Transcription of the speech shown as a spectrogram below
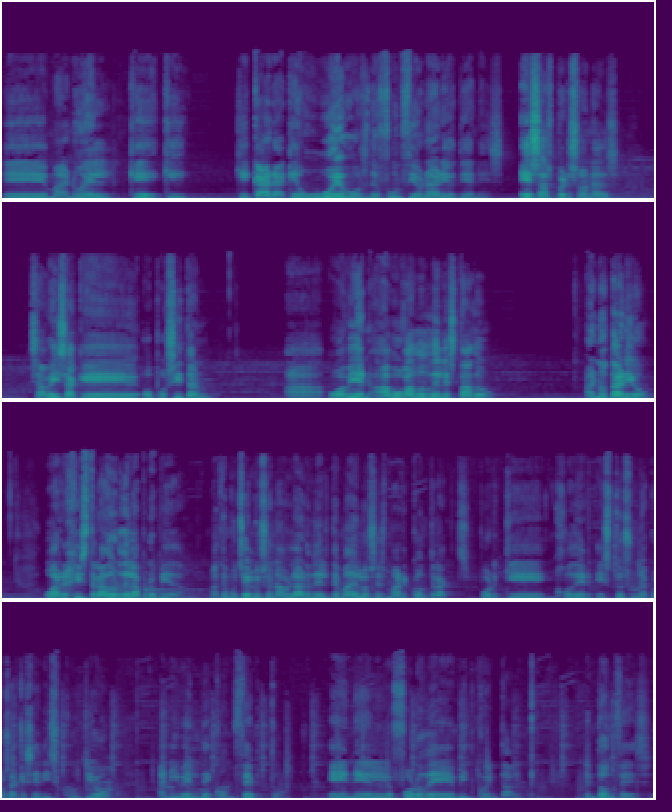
eh, Manuel, qué, qué, qué cara, qué huevos de funcionario tienes. Esas personas, ¿sabéis a qué opositan? A, o a bien, a abogado del Estado, a notario o a registrador de la propiedad. Me hace mucha ilusión hablar del tema de los smart contracts porque, joder, esto es una cosa que se discutió a nivel de concepto en el foro de Bitcoin Talk. Entonces,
